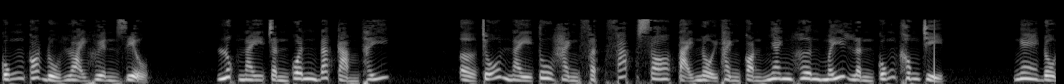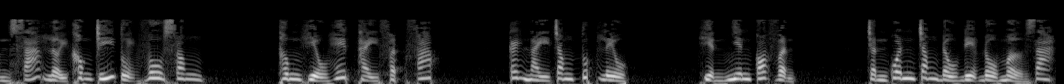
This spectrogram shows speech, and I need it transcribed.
cũng có đủ loại huyền diệu, Lúc này Trần Quân đã cảm thấy, ở chỗ này tu hành Phật Pháp so tại nội thành còn nhanh hơn mấy lần cũng không chỉ. Nghe đồn xá lời không trí tuổi vô song. Thông hiểu hết thầy Phật Pháp. Cái này trong túp liều. Hiển nhiên có vận. Trần Quân trong đầu địa đồ mở ra.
